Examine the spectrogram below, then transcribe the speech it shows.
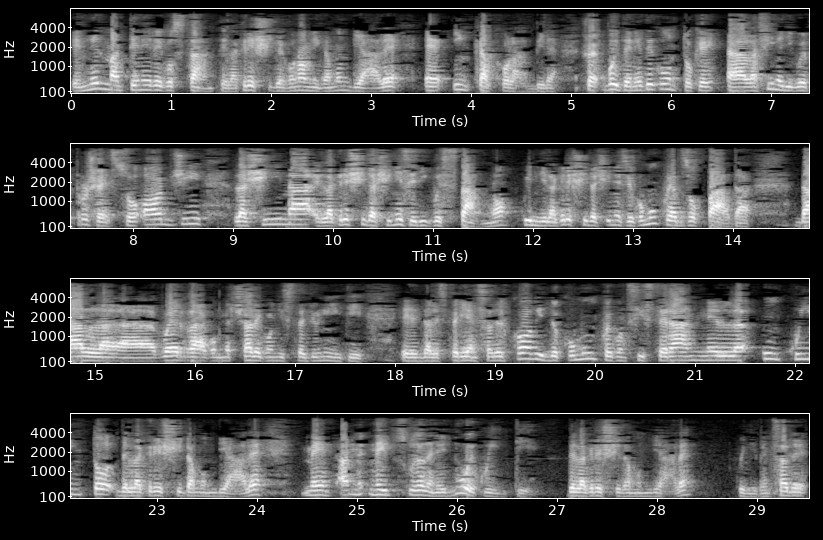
e nel mantenere costante la crescita economica mondiale è incalcolabile. Cioè, voi tenete conto che alla fine di quel processo oggi la Cina e la crescita cinese di quest'anno, quindi la crescita cinese comunque azzoppata dalla guerra commerciale con gli Stati Uniti e dall'esperienza del Covid, comunque consisterà nel un quinto della crescita mondiale, nei, scusate, nei due quinti della crescita mondiale, quindi pensate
